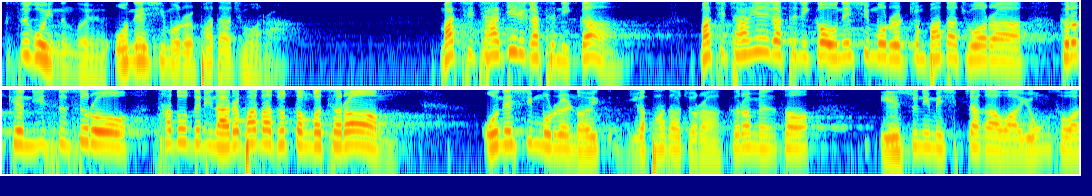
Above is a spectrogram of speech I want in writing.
쓰고 있는 거예요. 오네시모를 받아주어라. 마치 자기 일 같으니까 마치 자기 일 같으니까 오네시모를 좀 받아주어라. 그렇게 네 스스로 사도들이 나를 받아줬던 것처럼 오네시모를 너희 네가 받아줘라. 그러면서 예수님의 십자가와 용서와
